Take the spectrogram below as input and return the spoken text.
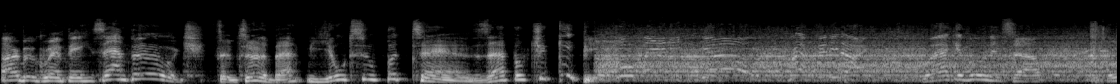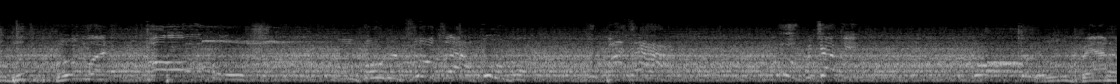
Arbu Grimpy, Zampooch. Fib Turnabat, Yotsu Patan, Zappo Chikipi. Wackaboon itself. Booblet, booblet. Oh! Booblet suits out. Booba. Boobasa. Ooh, Chucky. Ubana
